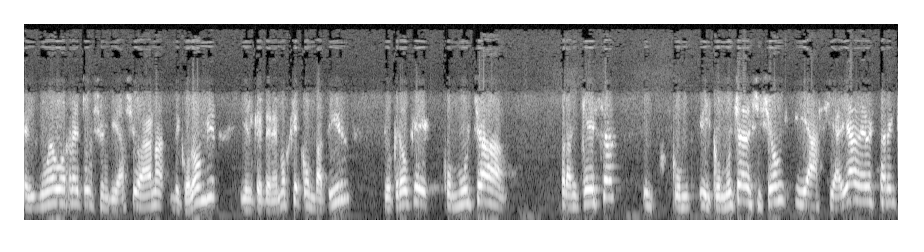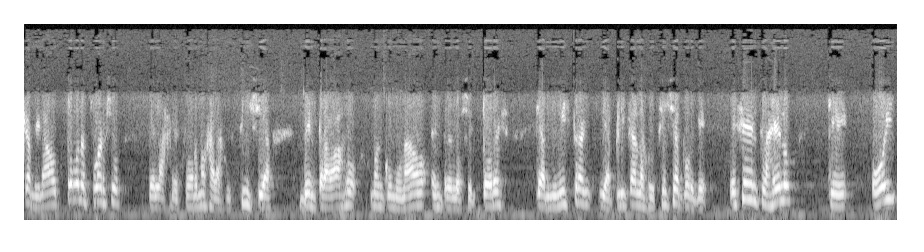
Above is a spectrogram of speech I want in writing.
el nuevo reto de seguridad ciudadana de Colombia y el que tenemos que combatir, yo creo que con mucha franqueza y con, y con mucha decisión y hacia allá debe estar encaminado todo el esfuerzo de las reformas a la justicia, del trabajo mancomunado entre los sectores que administran y aplican la justicia, porque ese es el flagelo que hoy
